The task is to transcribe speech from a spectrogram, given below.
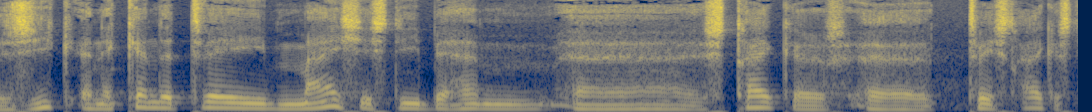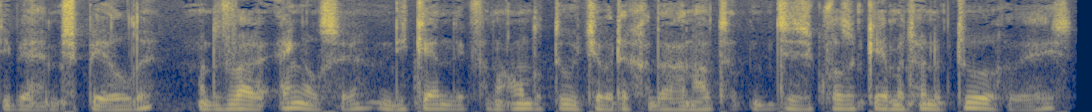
ziek. En ik kende twee meisjes die bij hem, eh, strijkers, eh, twee strijkers die bij hem speelden. Want het waren Engelsen. Die kende ik van een ander toertje wat ik gedaan had. Dus ik was een keer met hun op tour geweest.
